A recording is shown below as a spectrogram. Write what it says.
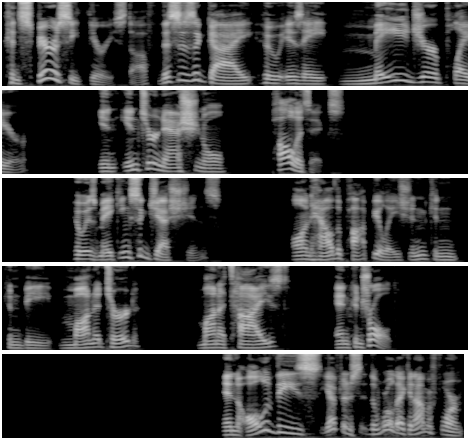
conspiracy theory stuff. This is a guy who is a major player in international politics who is making suggestions on how the population can can be monitored, monetized, and controlled. And all of these, you have to understand the World Economic Forum,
